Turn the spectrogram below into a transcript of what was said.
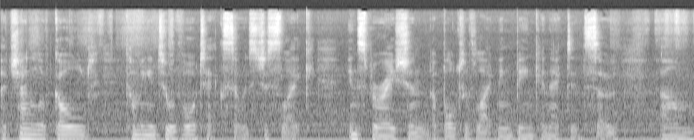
a channel of gold coming into a vortex. So it's just like inspiration, a bolt of lightning being connected. So um,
